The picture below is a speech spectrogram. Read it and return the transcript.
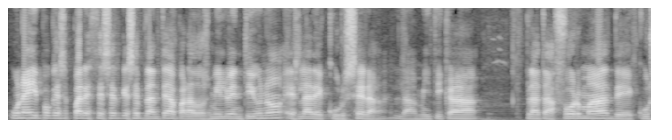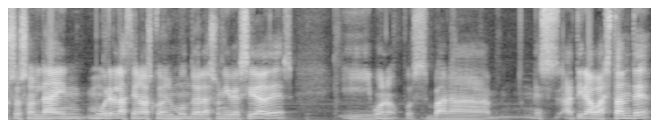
Una hipo que parece ser que se plantea para 2021 es la de Coursera, la mítica plataforma de cursos online muy relacionados con el mundo de las universidades. Y bueno, pues van a. ha tirado bastante.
